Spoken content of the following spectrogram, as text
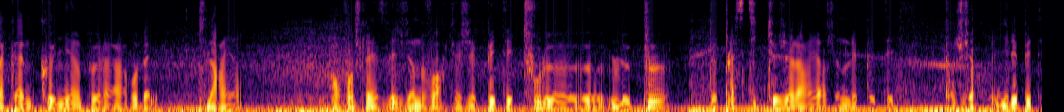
a quand même cogné un peu la rebelle qui n'a rien. En revanche, la SV, je viens de voir que j'ai pété tout le peu de plastique que j'ai à l'arrière. Je viens de les péter. Enfin, je viens, il est pété.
